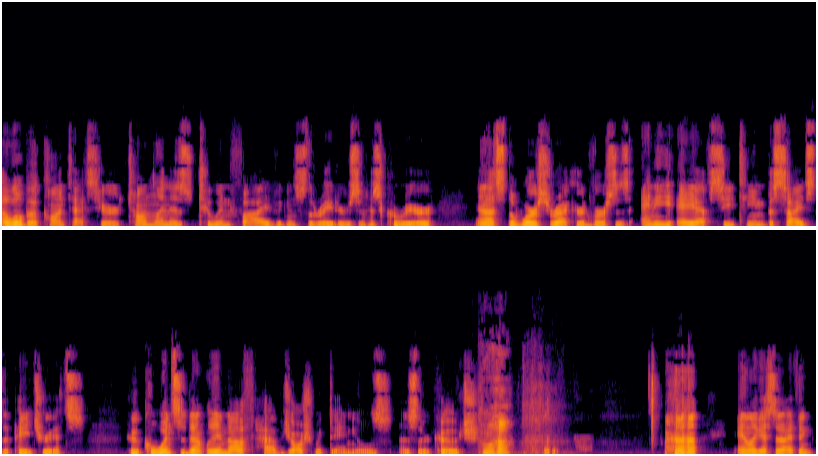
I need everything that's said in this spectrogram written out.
a little bit of context here. Tomlin is two and five against the Raiders in his career, and that's the worst record versus any AFC team besides the Patriots, who coincidentally enough have Josh McDaniels as their coach. Wow. and like I said, I think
